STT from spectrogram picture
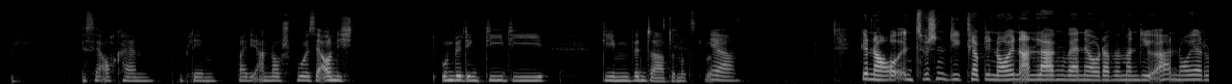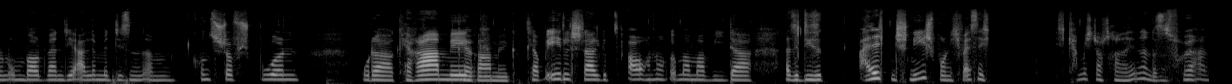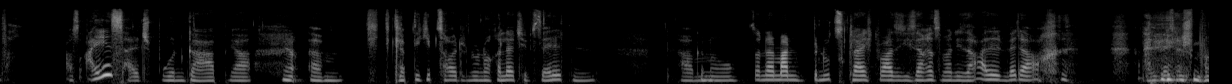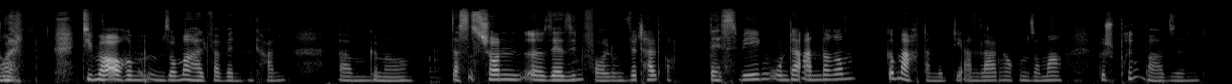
ist ja auch kein Problem, weil die Anlaufspur ist ja auch nicht unbedingt die, die, die im Winter benutzt wird. Ja. Genau, inzwischen, die, ich glaube, die neuen Anlagen werden ja, oder wenn man die erneuert und umbaut, werden die alle mit diesen ähm, Kunststoffspuren oder Keramik. Keramik. Ich glaube, Edelstahl gibt es auch noch immer mal wieder. Also diese alten Schneespuren, ich weiß nicht, ich kann mich noch daran erinnern, dass es früher einfach aus Eis halt Spuren gab, ja. Ja. Ähm, ich glaube, die gibt es heute nur noch relativ selten. Ähm, Genau. Sondern man benutzt gleich quasi, ich sage jetzt mal, diese Allwetter, Allwetterspuren, die man auch im, im Sommer halt verwenden kann. Ähm, Genau. das ist schon äh, sehr sinnvoll und wird halt auch deswegen unter anderem gemacht, damit die Anlagen auch im Sommer bespringbar sind.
